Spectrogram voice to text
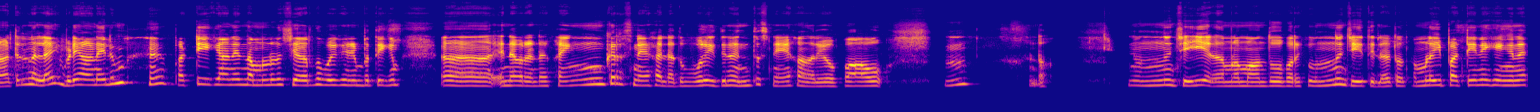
നാട്ടിൽ നിന്നല്ല ഇവിടെ ആണേലും പട്ടിയൊക്കെ ആണേലും നമ്മളോട് ചേർന്ന് പോയി കഴിയുമ്പോഴത്തേക്കും എന്നാ പറയണ്ടേ? ഭയങ്കര സ്നേഹമല്ല? അതുപോലെ ഇതിന് എന്ത് സ്നേഹമാണെന്നറിയോ? പാവം. ഉം. ഒന്നും ചെയ്യല്ല. നമ്മൾ മാന്തോ പറിക്കോ ഒന്നും ചെയ്യത്തില്ല കേട്ടോ. നമ്മൾ ഈ പട്ടീനെയൊക്കെ ഇങ്ങനെ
